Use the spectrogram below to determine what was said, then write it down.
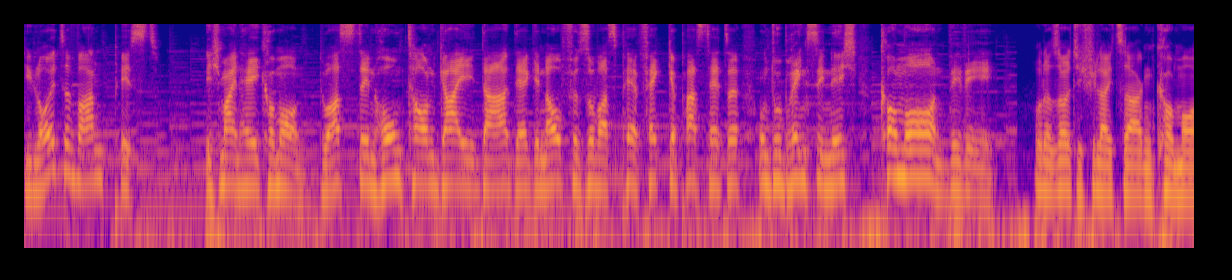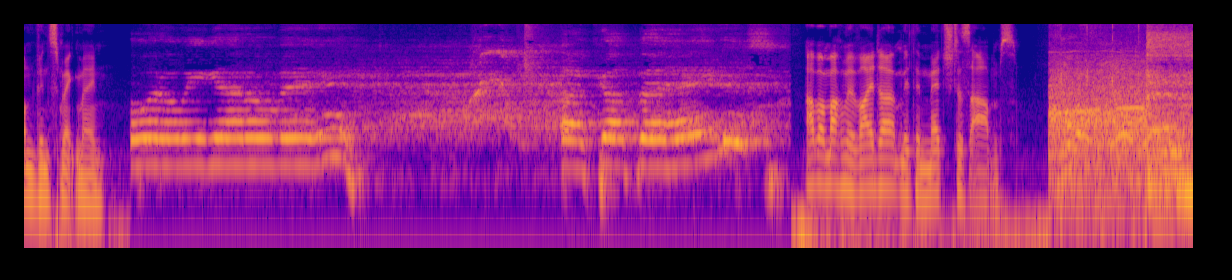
Die Leute waren pisst. Ich meine, hey, come on. Du hast den Hometown-Guy da, der genau für sowas perfekt gepasst hätte und du bringst ihn nicht. Come on, WWE. Oder sollte ich vielleicht sagen, come on, Vince McMahon. What do we got over here? A couple haters? Aber machen wir weiter mit dem Match des Abends. Thank you.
